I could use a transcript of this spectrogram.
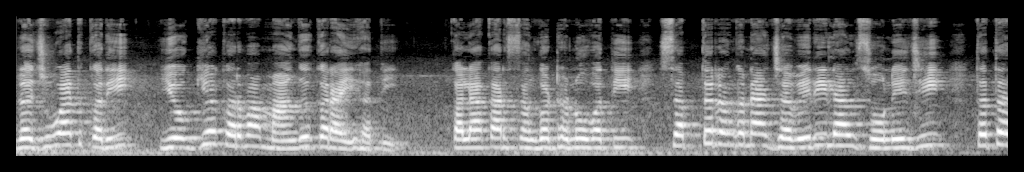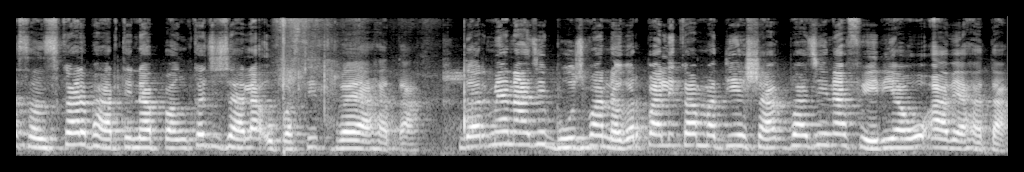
રજૂઆત કરી યોગ્ય કરવા માંગ કરાઈ હતી. કલાકાર સંગઠનો વતી સપ્તરંગના ઝવેરીલાલ સોનેજી તથા સંસ્કાર ભારતીના પંકજ ઝાલા ઉપસ્થિત રહ્યા હતા. દરમિયાન આજે ભુજમાં નગરપાલિકા મધ્યે શાકભાજીના ફેરિયાઓ આવ્યા હતા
